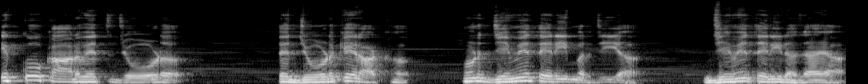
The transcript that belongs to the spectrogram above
ਇੱਕੋ ਕਾਰ ਵਿੱਚ ਜੋੜ ਤੇ ਜੋੜ ਕੇ ਰੱਖ। ਹੁਣ ਜਿਵੇਂ ਤੇਰੀ ਮਰਜ਼ੀ ਆ, ਜਿਵੇਂ ਤੇਰੀ ਰਜ਼ਾ ਆ,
